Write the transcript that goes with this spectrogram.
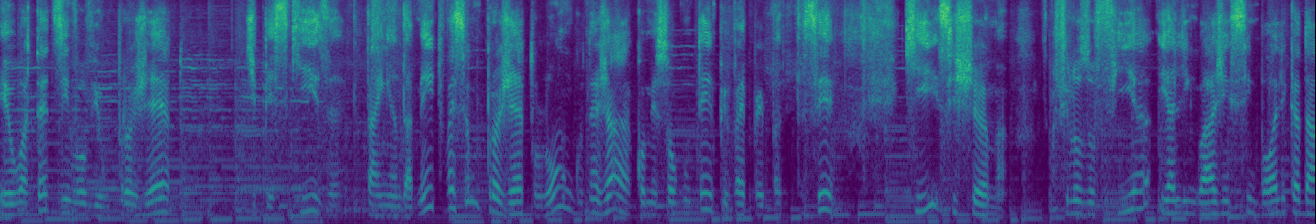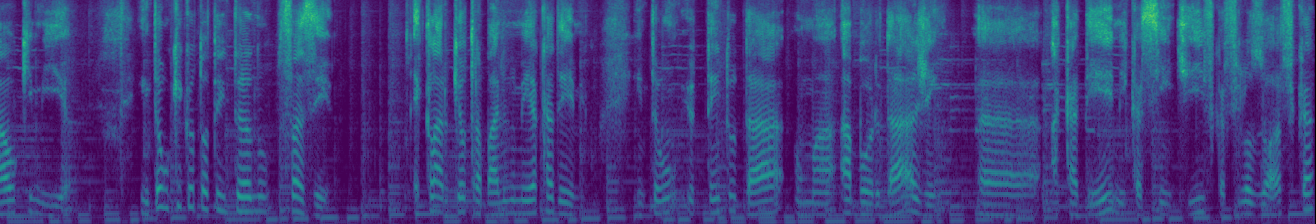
Eu até desenvolvi um projeto de pesquisa que está em andamento, vai ser um projeto longo, né, já começou há algum tempo e vai permanecer, que se chama Filosofia e a Linguagem Simbólica da Alquimia. Então, o que, que eu estou tentando fazer? É claro que eu trabalho no meio acadêmico, então eu tento dar uma abordagem uh, acadêmica, científica, filosófica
